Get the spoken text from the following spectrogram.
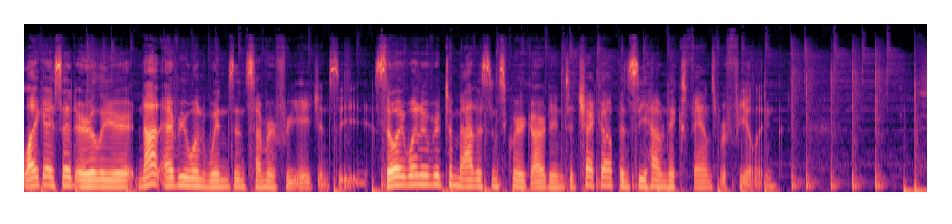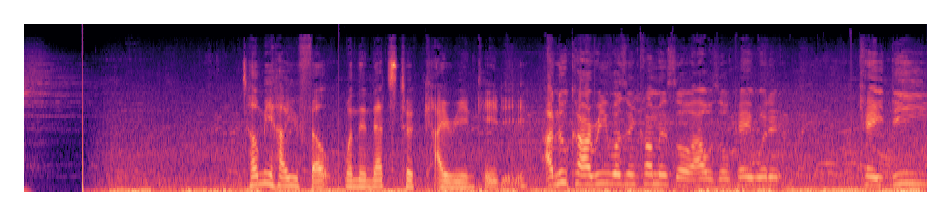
Like I said earlier, not everyone wins in summer free agency, so I went over to Madison Square Garden to check up and see how Knicks fans were feeling. Tell me how you felt when the Nets took Kyrie and KD. I knew Kyrie wasn't coming, so I was okay with it. KD,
